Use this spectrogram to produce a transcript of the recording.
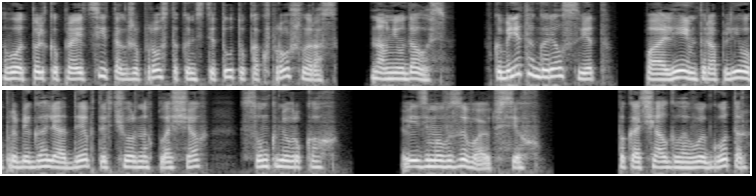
Вот только пройти так же просто к институту, как в прошлый раз, нам не удалось. В кабинетах горел свет, по аллеям торопливо пробегали адепты в черных плащах с сумками в руках. Видимо, вызывают всех. Покачал головой Готтер,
